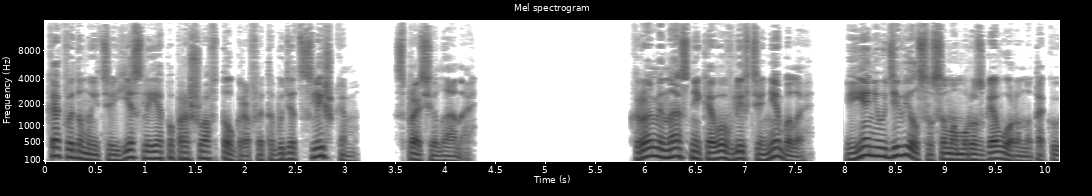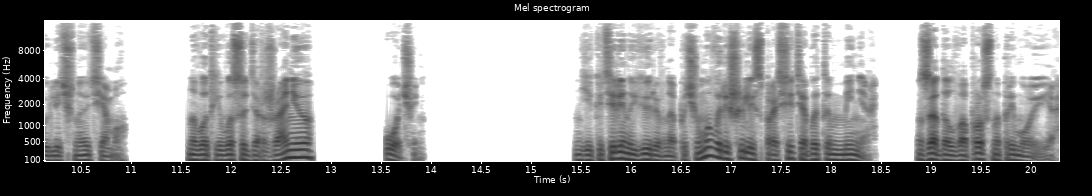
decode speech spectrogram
«Как вы думаете, если я попрошу автограф, это будет слишком?» — спросила она. Кроме нас никого в лифте не было, и я не удивился самому разговору на такую личную тему. Но вот его содержанию — очень. «Екатерина Юрьевна, почему вы решили спросить об этом меня?» — задал вопрос напрямую я.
